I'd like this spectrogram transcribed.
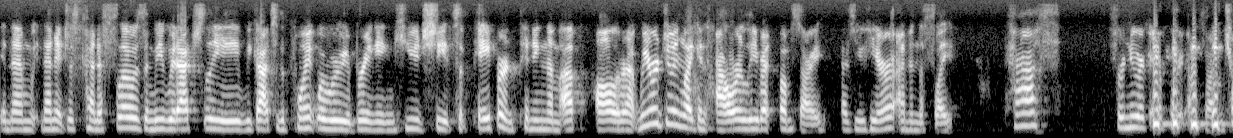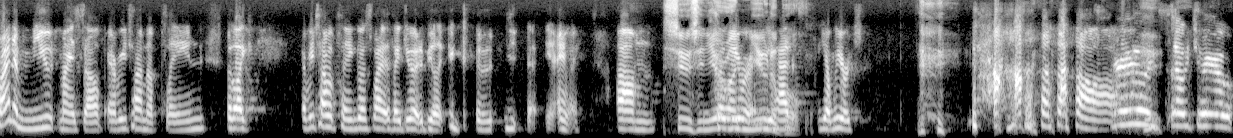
and then then it just kind of flows. And we would actually we got to the point where we were bringing huge sheets of paper and pinning them up all around. We were doing like an hourly. Re- oh, I'm sorry, as you hear, I'm in the flight path for Newark Airport. I'm sorry. I'm trying to mute myself every time a plane, but like every time a plane goes by, if I do it, it'd be like anyway. Um, Susan, you're we were- we unmutable. had- yeah, we were. true. It's so true.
